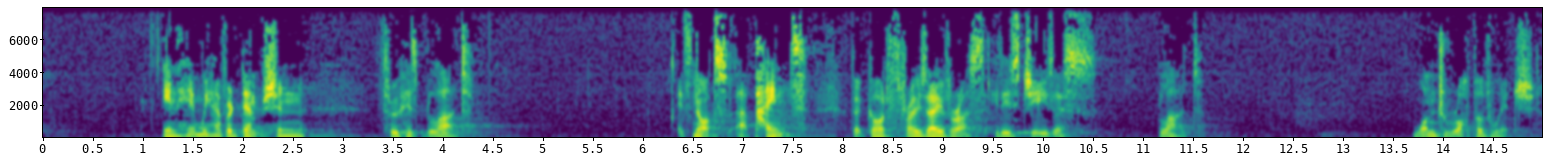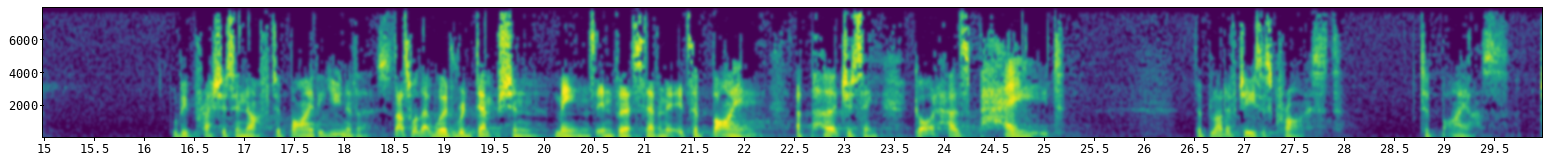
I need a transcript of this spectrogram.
In Him we have redemption through His blood. It's not uh, paint that God throws over us, it is Jesus' blood. One drop of which would be precious enough to buy the universe. That's what that word redemption means in verse 7. It's a buying, a purchasing. God has paid the blood of Jesus Christ to buy us,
